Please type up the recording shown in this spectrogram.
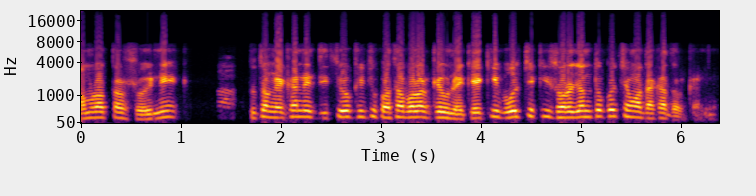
আমরা তার সৈনিক। সুতরাং এখানে দ্বিতীয় কিছু কথা বলার কেউ নেই। কে কি বলছে, কি ষড়যন্ত্র করছে, আমার দেখা দরকার নেই।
